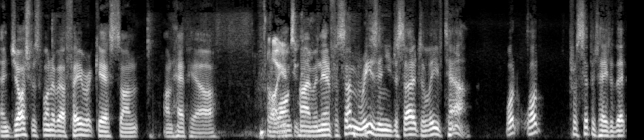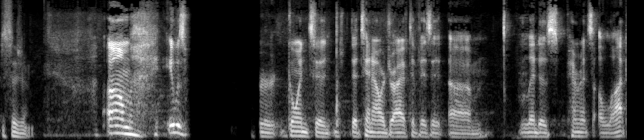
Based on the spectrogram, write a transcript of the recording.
And Josh was one of our favorite guests on on Happy Hour for Oh, a long too time. And then for some reason, you decided to leave town. What what precipitated that decision? Um, it was we're going to the ten hour drive to visit um, Linda's parents a lot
